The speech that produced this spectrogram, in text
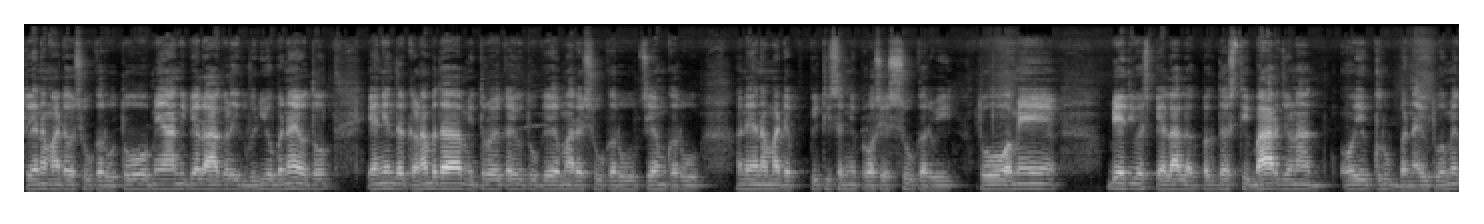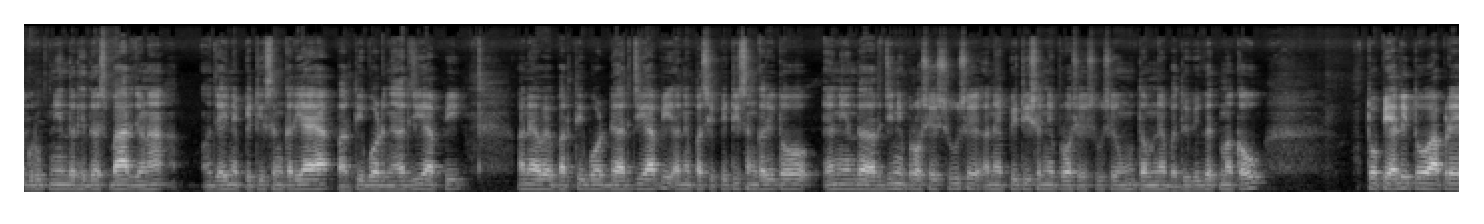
તો એના માટે શું કરવું તો મેં આની પહેલાં આગળ એક વીડિયો બનાવ્યો હતો. એની અંદર ઘણા બધા મિત્રોએ કહ્યું હતું કે મારે શું કરવું જેમ કરવું અને એના માટે પિટિશનની પ્રોસેસ શું કરવી. તો અમે બે દિવસ પહેલાં લગભગ દસથી બાર જણા એક ગ્રુપ બનાવ્યું હતું. અમે ગ્રુપની અંદરથી દસ બાર જણા જઈને પિટિશન કરી આવ્યા ભરતી બોર્ડને અરજી આપી અને હવે ભરતી બોર્ડને અરજી આપી અને પછી પિટિશન કરી. તો એની અંદર અરજીની પ્રોસેસ શું છે અને પિટિશનની પ્રોસેસ શું છે, હું તમને બધું વિગતમાં કહું. તો પહેલી તો આપણે,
